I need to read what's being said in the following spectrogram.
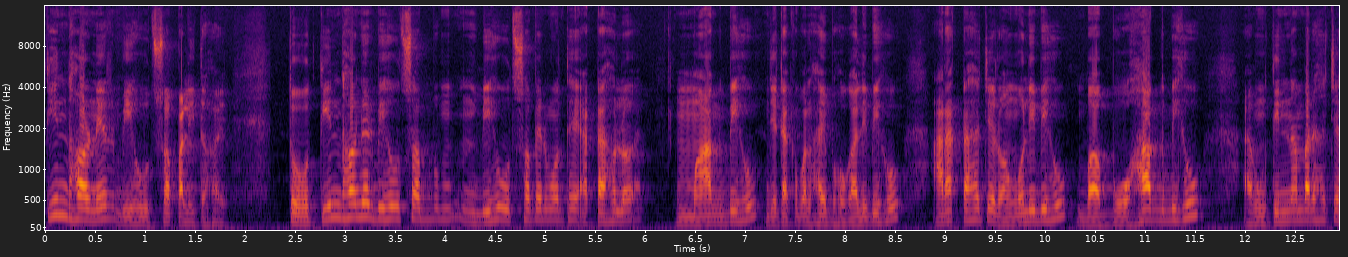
তিন ধরনের বিহু উৎসব পালিত হয়। তো তিন ধরনের বিহু উৎসব, বিহু উৎসবের মধ্যে একটা হলো মাঘ বিহু, যেটাকে বলা হয় ভোগালী বিহু আর একটা হচ্ছে রঙ্গলি বিহু বা বোহাগ বিহু, এবং তিন নম্বরে হচ্ছে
